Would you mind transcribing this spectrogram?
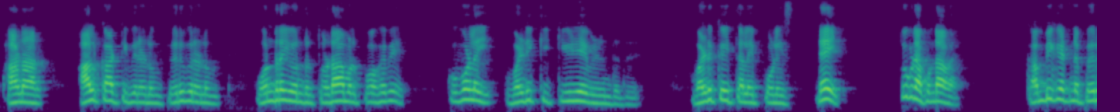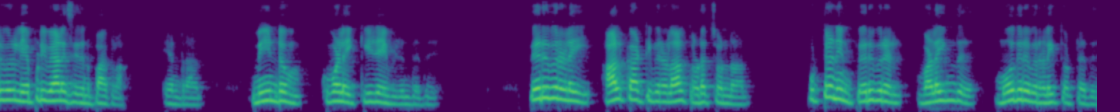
ஆனால் ஆள்காட்டி விரலும் பெருவிரலும் ஒன்றையொன்று தொடாமல் போகவே குவளை வழுக்கி கீழே விழுந்தது. வழுக்கை தலை போலீஸ் டேய் தூக்குடா குண்டாவ. கம்பி கட்டின பெருவிரல் எப்படி வேலை செய்துன்னு பார்க்கலாம் என்றான். மீண்டும் குவளை கீழே விழுந்தது. பெருவிரலை ஆள்காட்டி விரலால் தொடச் சொன்னான். புட்டனின் பெருவிரல் வளைந்து மோதிர விரலை தொட்டது.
